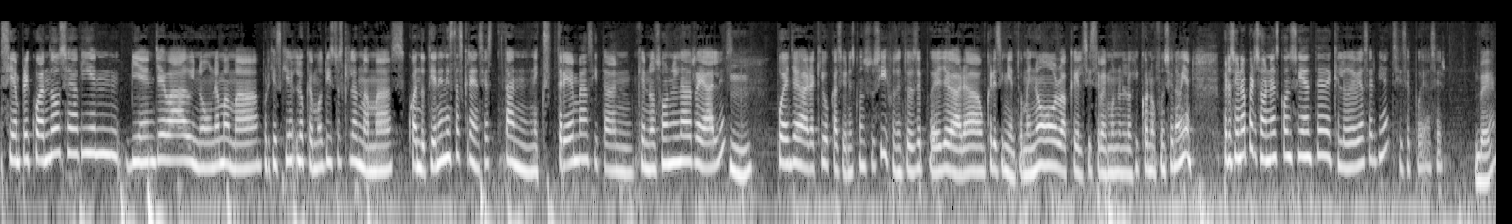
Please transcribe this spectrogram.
Siempre y cuando sea bien, bien llevado y no una mamá, porque es que lo que hemos visto es que las mamás, cuando tienen estas creencias tan extremas y tan que no son las reales, Mm. Pueden llegar a equivocaciones con sus hijos. Entonces se puede llegar a un crecimiento menor o a que el sistema inmunológico no funciona bien. Pero si una persona es consciente de que lo debe hacer bien, sí se puede hacer. ¿Ve?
